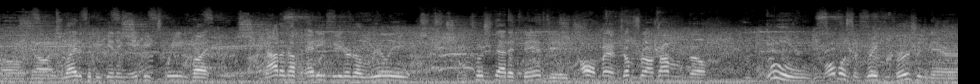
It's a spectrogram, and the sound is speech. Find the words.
Oh no, and right at the beginning, in between, but not enough Eddie meter to really push that advantage. Oh man, jumps around top of him though. Ooh, almost a great conversion there.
